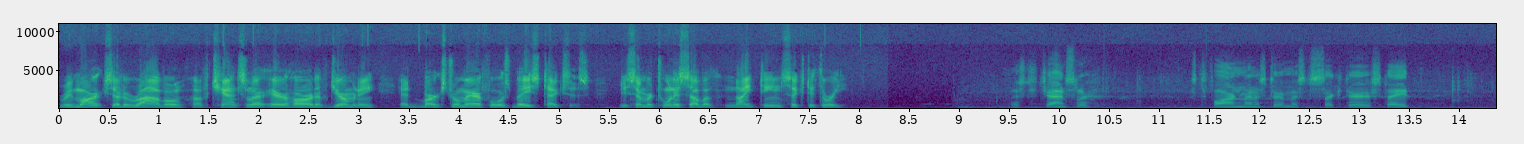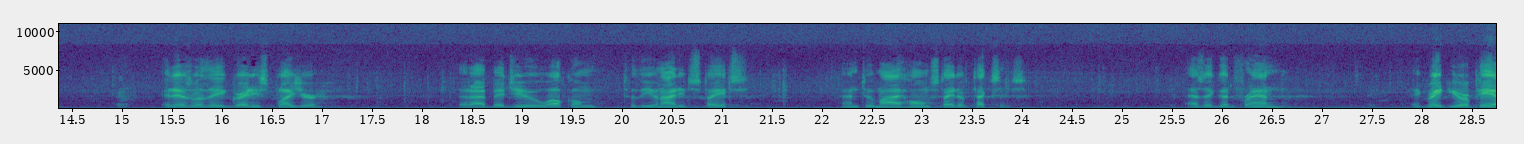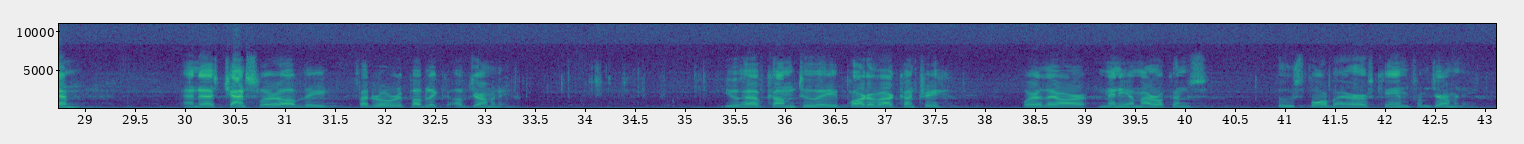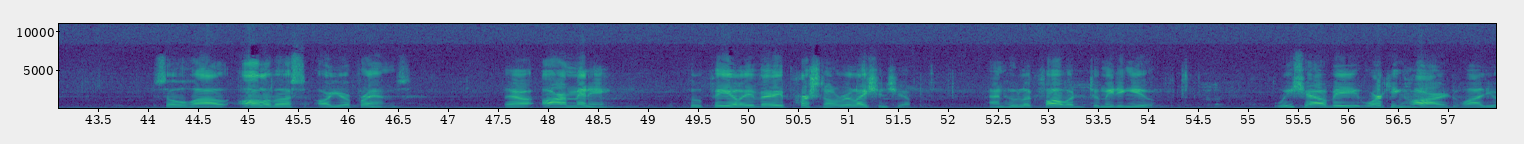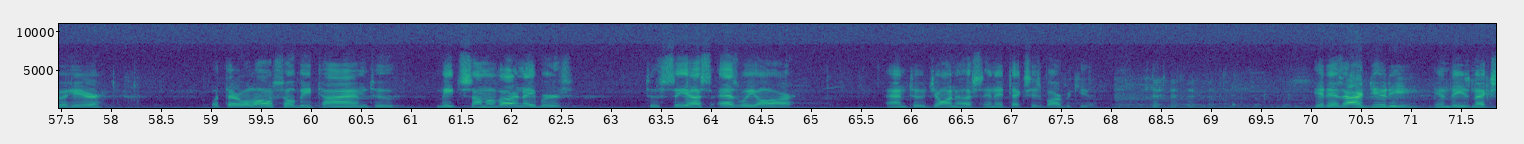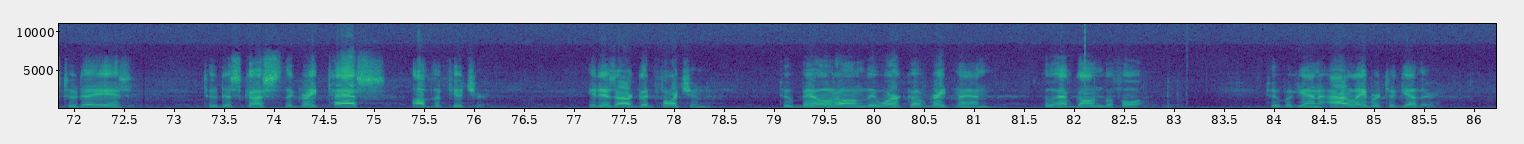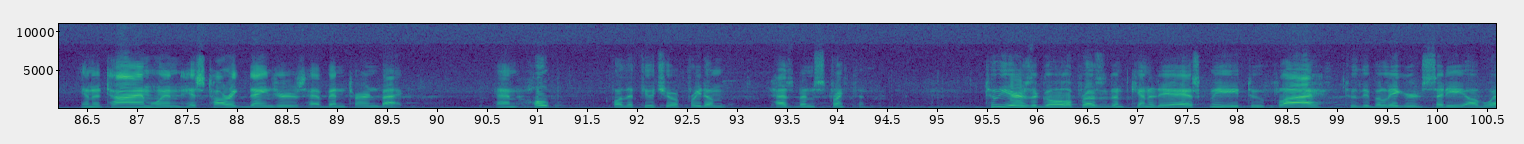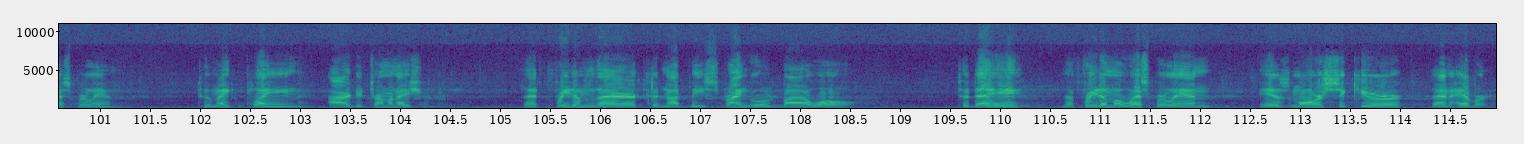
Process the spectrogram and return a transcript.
Remarks at arrival of Chancellor Erhard of Germany at Bergstrom Air Force Base, Texas, December 27, 1963. Mr. Chancellor, Mr. Foreign Minister, Mr. Secretary of State, it is with the greatest pleasure that I bid you welcome to the United States and to my home state of Texas. As a good friend, a great European, and as Chancellor of the Federal Republic of Germany. You have come to a part of our country where there are many Americans whose forebears came from Germany. So while all of us are your friends, there are many who feel a very personal relationship and who look forward to meeting you. We shall be working hard while you're here, but there will also be time to meet some of our neighbors, to see us as we are, and to join us in a Texas barbecue. it is our duty in these next two days to discuss the great tasks of the future. It is our good fortune to build on the work of great men who have gone before, to begin our labor together in a time when historic dangers have been turned back and hope for the future of freedom has been strengthened. Two years ago, President Kennedy asked me to fly to the beleaguered city of West Berlin to make plain our determination that freedom there could not be strangled by a wall. Today, the freedom of West Berlin is more secure than ever.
